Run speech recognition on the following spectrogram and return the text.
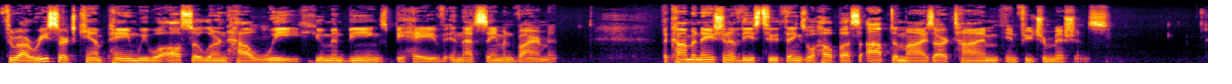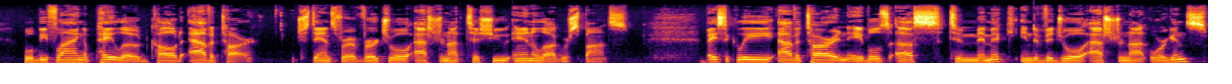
Through our research campaign, we will also learn how we, human beings, behave in that same environment. The combination of these two things will help us optimize our time in future missions. We'll be flying a payload called Avatar, which stands for a Virtual Astronaut Tissue Analog Response. Basically, Avatar enables us to mimic individual astronaut organs,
